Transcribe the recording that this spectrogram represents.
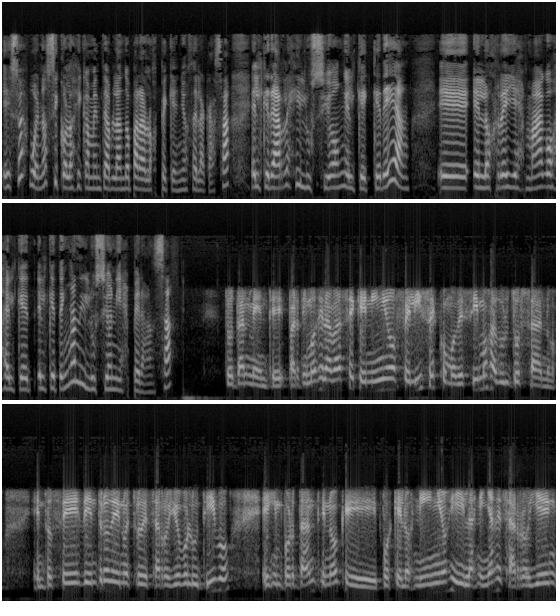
Eso es bueno psicológicamente hablando para los pequeños de la casa, el crearles ilusión, el que crean eh, en los Reyes Magos, el que, el que tengan ilusión y esperanza. Totalmente. Partimos de la base que niños felices, como decimos, adultos sanos. Entonces, dentro de nuestro desarrollo evolutivo es importante, ¿no? Que pues que los niños y las niñas desarrollen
